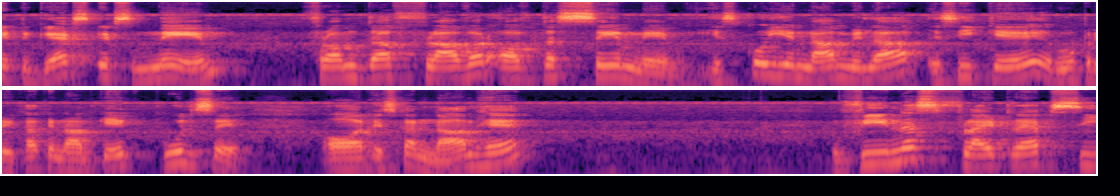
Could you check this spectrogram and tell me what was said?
It gets its name from the flower of the same name इसको ये नाम मिला इसी के रूपरेखा के नाम के एक फूल से और इसका नाम है वीनस फ्लाइट्रैप सी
